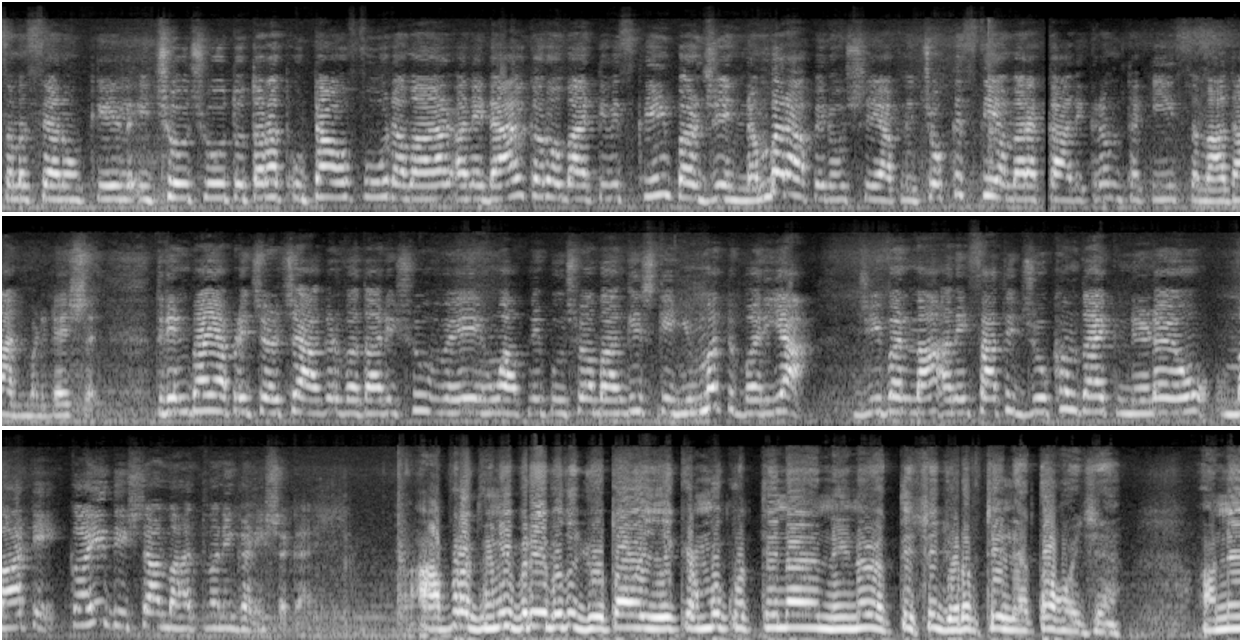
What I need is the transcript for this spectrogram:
સમસ્યાનો ઉકેલ ઈચ્છો છો, તો તરત ઉઠાવો ફોન અમાર અને ડાયલ કરો બાર ટીવી સ્ક્રીન પર જે નંબર આપેલો છે, આપને ચોક્કસથી અમારા કાર્યક્રમ થકી સમાધાન મળી રહેશે. ધીરેનભાઈ આપણે ચર્ચા આગળ વધારીશું. હવે હું આપને પૂછવા માંગીશ કે હિંમત ભર્યા જીવનમાં અને સાથે જોખમદાયક નિર્ણયો માટે કઈ દિશા મહત્વની ગણી શકાય? આપણે ઘણી બધી બધું જોતા હોઈએ કે અમુક વ્યક્તિના નિર્ણયો અતિશય ઝડપથી લેતા હોય છે. અને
